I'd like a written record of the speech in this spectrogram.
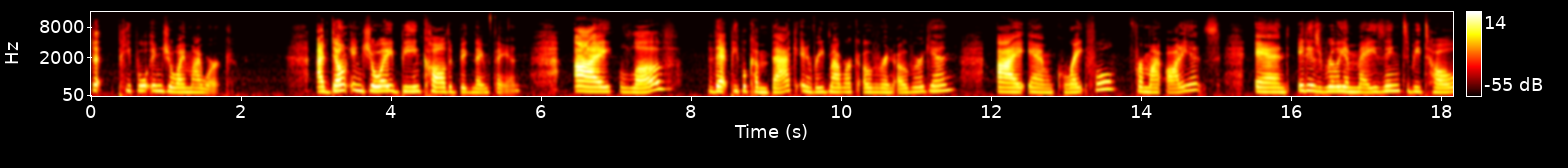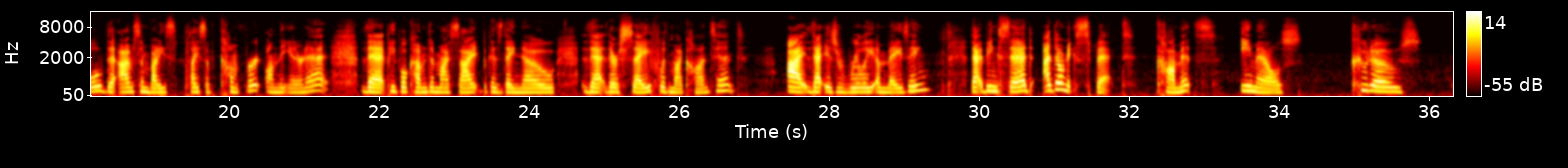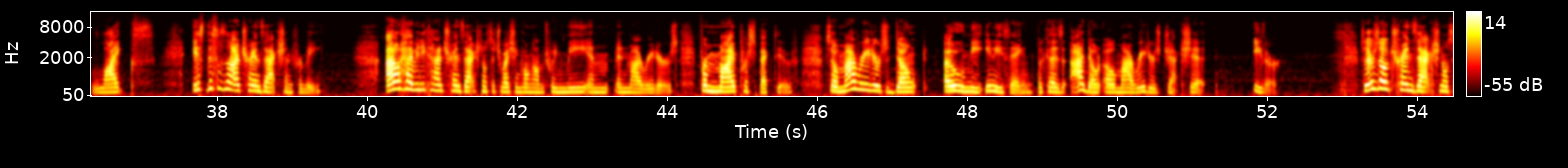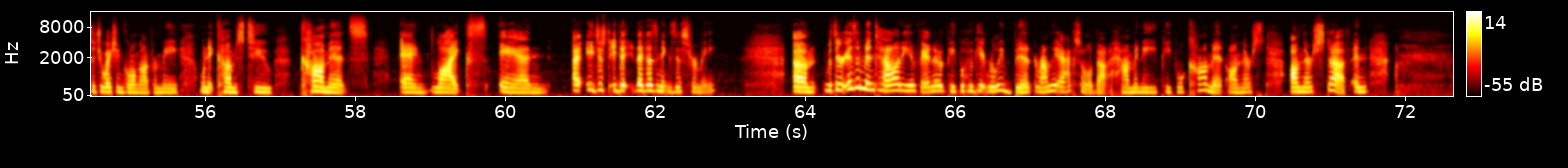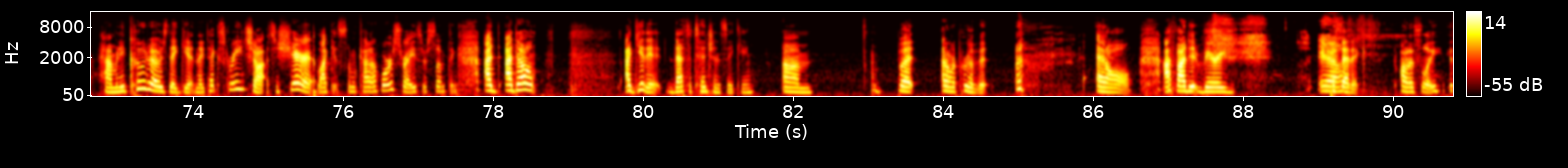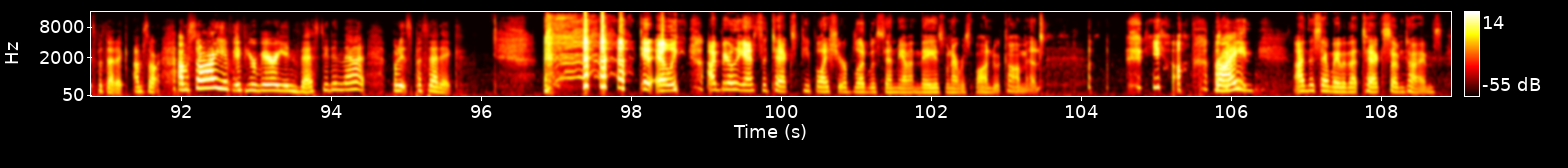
that people enjoy my work. I don't enjoy being called a big name fan. I love that people come back and read my work over and over again. I am grateful for my audience. And it is really amazing to be told that I'm somebody's place of comfort on the internet, that people come to my site because they know that they're safe with my content. I that is really amazing. That being said, I don't expect comments, emails, kudos, likes. It's this is not a transaction for me. I don't have any kind of transactional situation going on between me and, and my readers from my perspective. So my readers don't owe me anything because I don't owe my readers jack shit either. So there's no transactional situation going on for me when it comes to comments and likes and it just it, that doesn't exist for me. Um, but there is a mentality in fandom of people who get really bent around the axle about how many people comment on their on their stuff and how many kudos they get, and they take screenshots and share it like it's some kind of horse race or something. I, I don't. I get it. That's attention seeking. Um, but I don't approve of it at all. I find it very Yeah. pathetic. Honestly, it's pathetic. I'm sorry. I'm sorry if, if you're very invested in that, but it's pathetic. Get Ellie. I barely answer the text people I share blood with send me. I'm amazed when I respond to a comment. yeah. I Right? mean, I'm the same way with that text sometimes.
